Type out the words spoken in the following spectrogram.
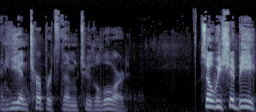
and he interprets them to the Lord. So we should be,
